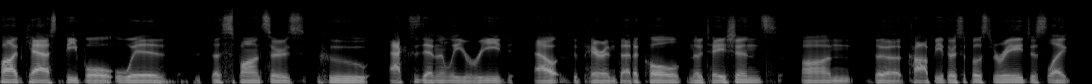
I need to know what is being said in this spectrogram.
podcast people with the sponsors who accidentally read out the parenthetical notations on the copy they're supposed to read. Just like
